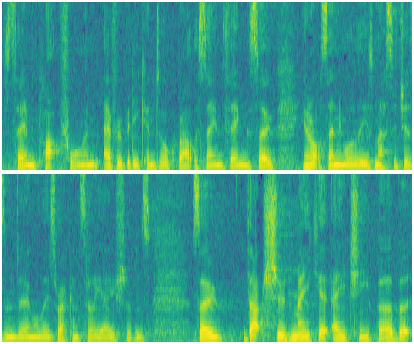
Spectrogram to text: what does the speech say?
same platform and everybody can talk about the same thing. So you're not sending all these messages and doing all these reconciliations. So that should make it a cheaper, but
